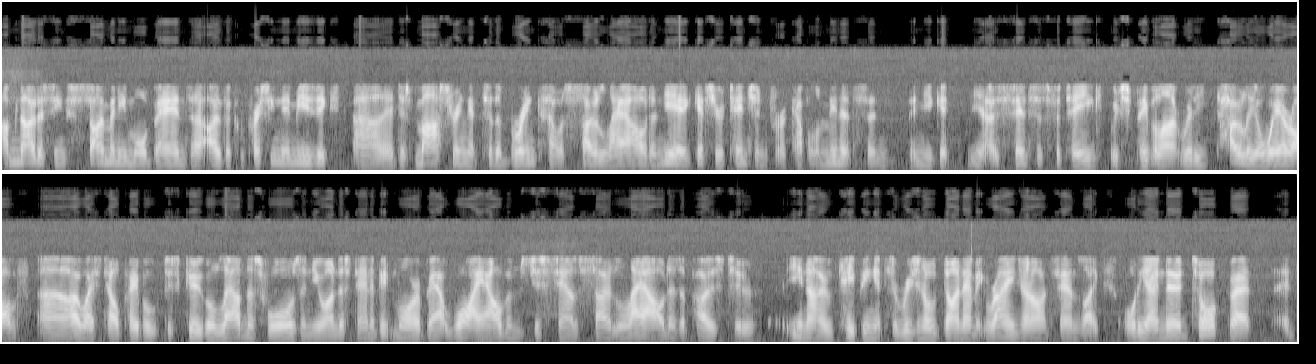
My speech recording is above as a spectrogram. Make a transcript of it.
I'm noticing so many more bands are over compressing their music. Uh, they're just mastering it to the brink, so it's so loud, and yeah, it gets your attention for a couple of minutes, and then you get you know senses fatigue, which people aren't really totally aware of. Uh, I always tell people just Google loudness wars, and you understand a bit more about why albums just sound so loud as opposed to you know keeping its original dynamic range. I know it sounds like audio nerd talk, but it's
